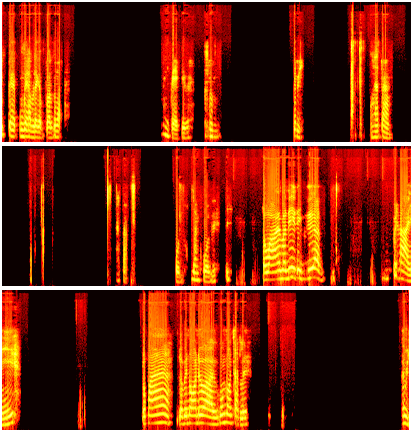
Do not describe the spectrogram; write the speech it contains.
บแบบแบบอะไรกับตอนนั้นอะแปลกดีไหมอุ้ยหน้าต่างหน้าต่างโอ้ยน่ากลัวเลยตะวายมาดีดิเพื่อน ไปไหน ลงมา เราไปนอนดีกว่าง่วงนอนจัดเลยอุ้ย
